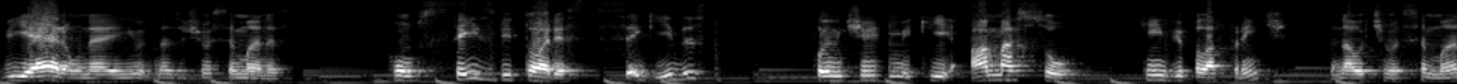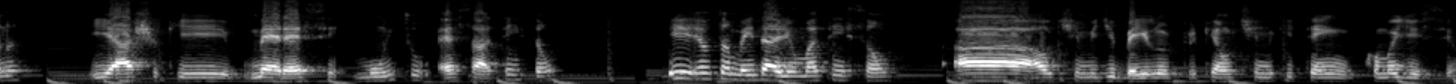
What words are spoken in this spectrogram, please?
vieram né, nas últimas semanas com seis vitórias seguidas. Foi um time que amassou quem viu pela frente na última semana e acho que merece muito essa atenção. E eu também daria uma atenção a, ao time de Baylor, porque é um time que tem, como eu disse,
